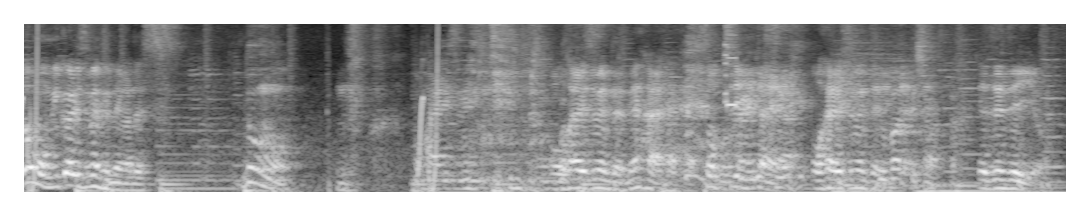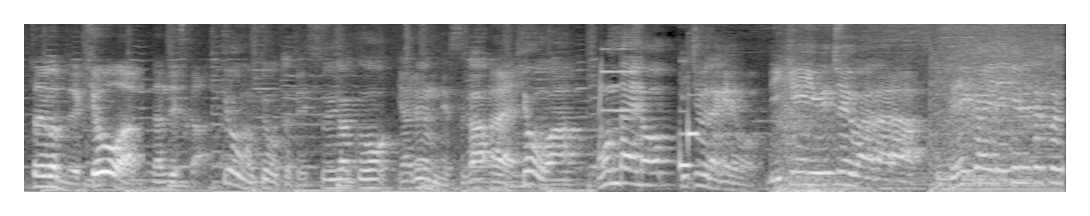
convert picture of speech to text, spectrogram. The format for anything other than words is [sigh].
どうも見返り詰めてネガです。どうも。[laughs] おはようすめんておはよう詰めてね。はいはい。そっちでみたいな。おはよう詰めてみたいな奪ってしまった。いや全然いいよ。ということで今日は何ですか？今日も京都で数学をやるんですが、はい。今日は問題の一部だけでも理系 YouTuber なら正解できる説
